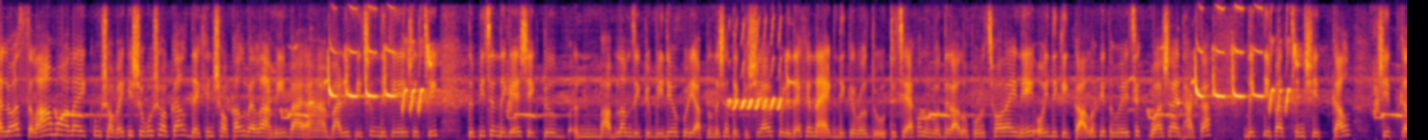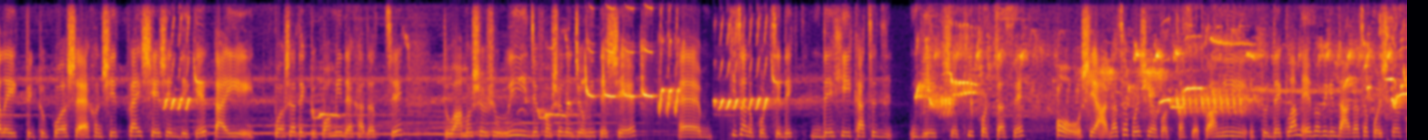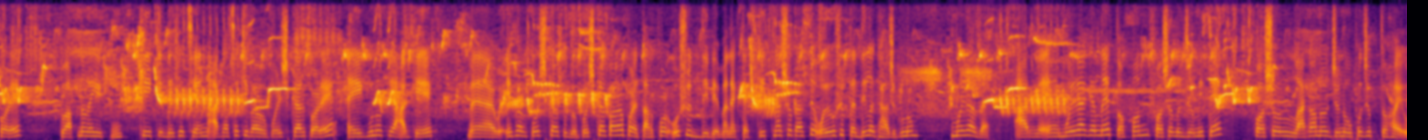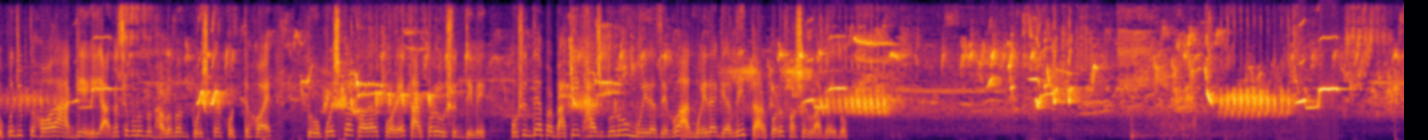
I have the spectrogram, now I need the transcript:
Hello, আসসালামু আলাইকুম। সবাইকে শুভ সকাল। দেখেন, সকালবেলা আমি বাড়ির পিছন দিকে এসেছি। তো পিছন দিকে এসে একটু ভাবলাম যে একটু ভিডিও করি, আপনাদের সাথে একটু শেয়ার করি। দেখেন না, একদিকে রোদ উঠেছে, এখনও রোদের আলো পুরো ছড়াই নেই। ওইদিকে আলোকিত হয়েছে, কুয়াশায় ঢাকা। দেখতেই পাচ্ছেন শীতকাল। শীতকালে একটু একটু কুয়াশা। এখন শীত প্রায় শেষের দিকে, তাই কুয়াশাটা একটু কমই দেখা যাচ্ছে। তো আমার শ্বশুর, ওই যে ফসলের জমিতে সে কি যেন করছে দেখি, কাছে যে- সে কি করতেছে, ও, সে আগাছা পরিষ্কার করতেছে। তো আমি একটু দেখলাম, এভাবে কিন্তু আগাছা পরিষ্কার করে। তো আপনারা কি- কে দেখেছেন? আগাছা কীভাবে পরিষ্কার করে? এইগুলোকে আগে এভাবে পরিষ্কার করবে। পরিষ্কার করার পরে তারপর ওষুধ দিবে। মানে একটা কীটনাশক আছে, ওই ওষুধটা দিলে ঘাসগুলো মরে যায়। আর মরে গেলে তখন ফসলের জমিতে ফসল লাগানোর জন্য উপযুক্ত হয়। উপযুক্ত হওয়ার আগে এই আগাছাগুলোকে ভালোভাবে পরিষ্কার করতে হয়। তো পরিষ্কার করার পরে তারপরে ওষুধ দিবে। ওষুধ দেওয়ার পর বাকি ঘাসগুলো ময়রা যাব আর ময়রা গেলেই তারপরে ফসল লাগাইবো।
